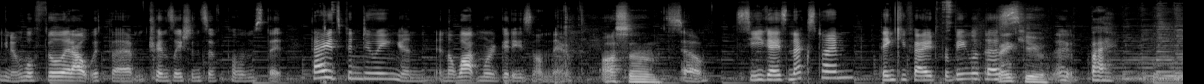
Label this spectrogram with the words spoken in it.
you know, we'll fill it out with um, translations of poems that Farid's been doing, and and a lot more goodies on there. awesome. So, see you guys next time. Thank you, Farid, for being with us. Thank you. Uh, bye.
